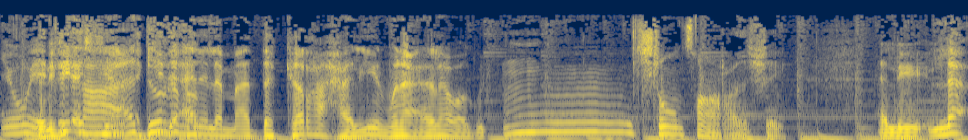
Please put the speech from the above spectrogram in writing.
يو يعني في أشياء كذا أنا لما أتذكرها حاليا وأنا على الهواء أقول "مم، شلون صار هذا الشيء؟ اللي لا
